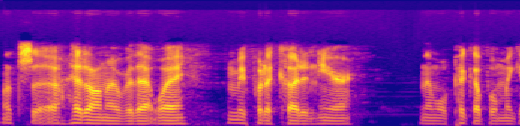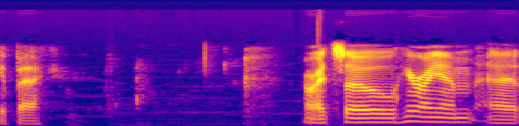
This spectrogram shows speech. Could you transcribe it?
Let's, uh, head on over that way. Let me put a cut in here, and then we'll pick up when we get back. Alright, so here I am at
